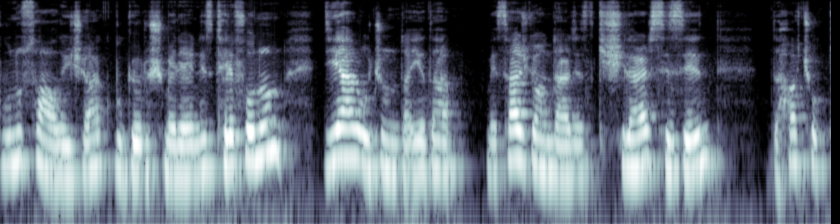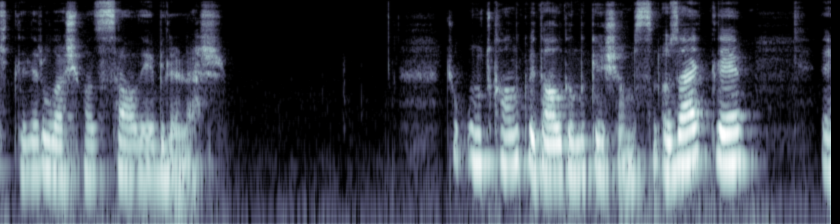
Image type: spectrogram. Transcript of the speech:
Bunu sağlayacak bu görüşmeleriniz. Telefonun diğer ucunda ya da mesaj gönderdiğiniz kişiler sizin daha çok kitlelere ulaşmanızı sağlayabilirler. Çok unutkanlık ve dalgınlık yaşamışsın. Özellikle e,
